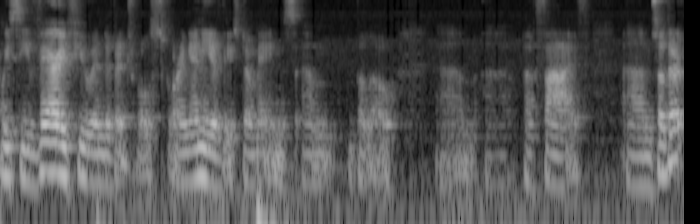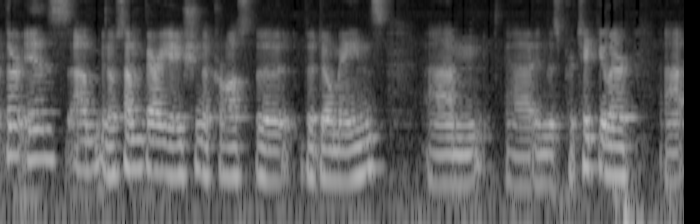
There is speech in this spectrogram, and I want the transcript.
we see very few individuals scoring any of these domains um, below um, uh, a 5. Um, so there, there is um, you know, some variation across the, the domains. Um, uh, in this particular uh,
